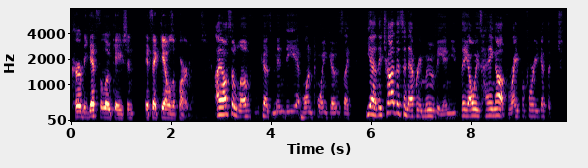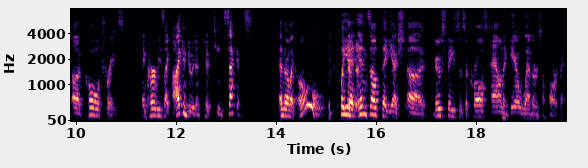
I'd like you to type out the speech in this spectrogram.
Kirby gets the location. It's at Gale's apartment. I also love because Mindy at one point goes like, "Yeah, they try this in every movie, and you, they always hang up right before you get the uh, call traced." And Kirby's like, "I can do it in 15 seconds," and they're like, "Oh," but yeah, it ends up that yeah, uh, Ghostface is across town at Gale Weathers' apartment.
